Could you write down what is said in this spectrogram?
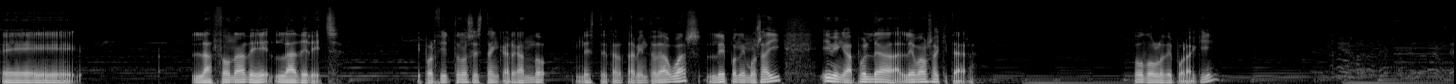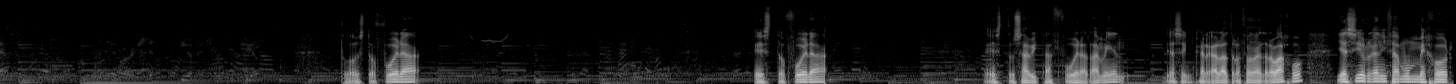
eh, la zona de la derecha. Y por cierto nos está encargando de este tratamiento de aguas. Le ponemos ahí. Y venga, pues le vamos a quitar todo lo de por aquí. Todo esto fuera. Esto fuera. Estos hábitats fuera también. Ya se encarga la otra zona de trabajo. Y así organizamos mejor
